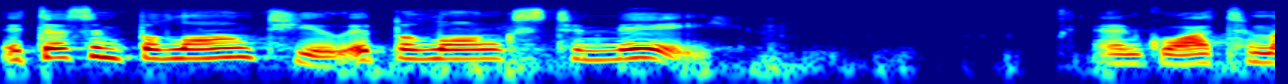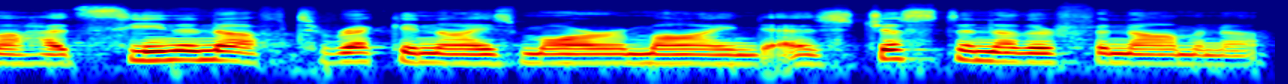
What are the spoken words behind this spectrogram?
It doesn't belong to you, it belongs to me. And Gautama had seen enough to recognize Mara mind as just another phenomena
